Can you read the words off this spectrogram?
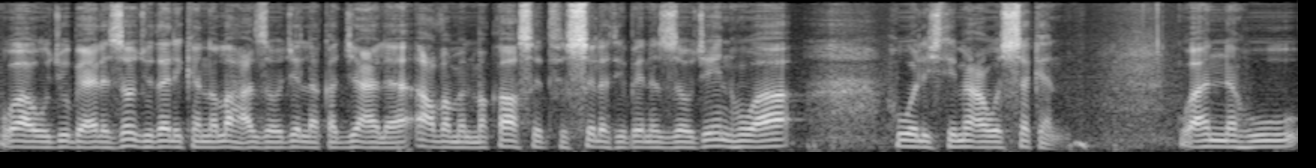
ووجوب على الزوج ذلك أن الله عز وجل قد جعل أعظم المقاصد في الصلة بين الزوجين هو هو الاجتماع والسكن وأنه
